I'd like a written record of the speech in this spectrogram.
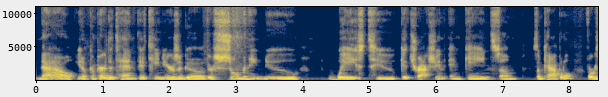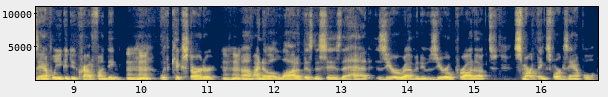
now, you know, compared to 10, 15 years ago, there's so many new ways to get traction and gain some some capital. For example, you could do crowdfunding mm-hmm. with Kickstarter. Mm-hmm. Um, I know a lot of businesses that had zero revenue, zero product. Smart Things, for example,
